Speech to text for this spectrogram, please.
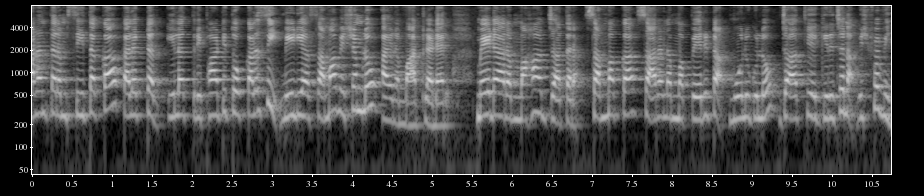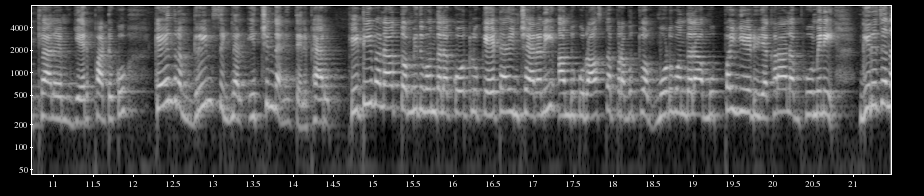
అనంతరం సీతక్క కలెక్టర్ ఇలా త్రిపాఠితో కలిసి మీడియా సమావేశంలో ఆయన మాట్లాడారు. మేడారం మహా జాతర సమ్మక్క సారలమ్మ పేరిట మూలుగులో జాతీయ గిరిజన విశ్వవిద్యాలయం ఏర్పాటుకు కేంద్రం గ్రీన్ సిగ్నల్ ఇచ్చిందని తెలిపారు. ఇటీవల తొమ్మిది వందల కోట్లు కేటాయించారని అందుకు రాష్ట్ర ప్రభుత్వం మూడు వందల ముప్పై ఏడు ఎకరాల భూమిని గిరిజన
